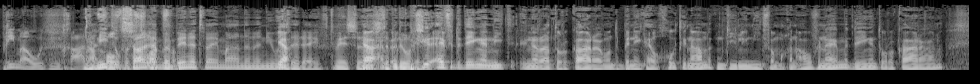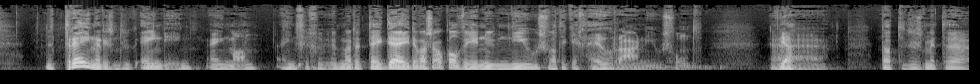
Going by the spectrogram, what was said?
prima hoe het nu gaat. Maar Nou, niet het Sar vlak hebben van- binnen twee maanden een nieuwe Ja. TD. Of tenminste, Ja, dat is de bedoeling. precies, even de dingen niet inderdaad door elkaar halen, want daar ben ik heel goed in namelijk. Moeten jullie niet van me gaan overnemen, dingen door elkaar halen. De trainer is natuurlijk één ding, één man, één figuur. Maar de TD, er was ook alweer nu nieuws, wat ik echt heel raar nieuws vond. Eh, Ja. Dat er dus met eh,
